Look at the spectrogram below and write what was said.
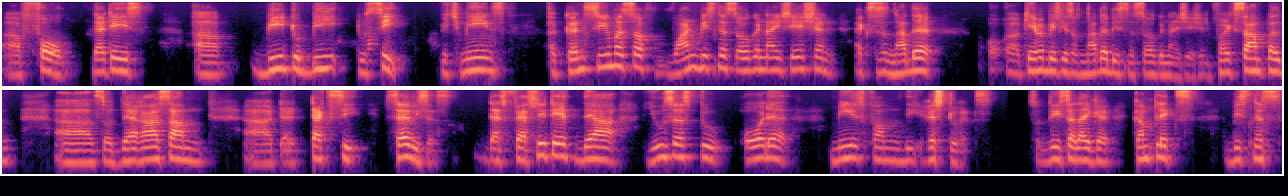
uh, form that is uh, B2B to C, which means a consumers of one business organization access another uh, capabilities of another business organization. For example, uh, so there are some uh, taxi services that facilitate their users to order meals from the restaurants. So these are like a complex business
